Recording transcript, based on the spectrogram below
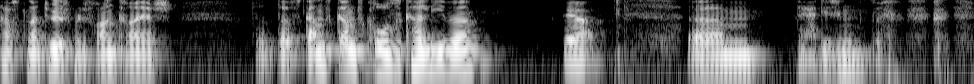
hast natürlich mit Frankreich das ganz, ganz große Kaliber. Ja. Ähm, ja, die sind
